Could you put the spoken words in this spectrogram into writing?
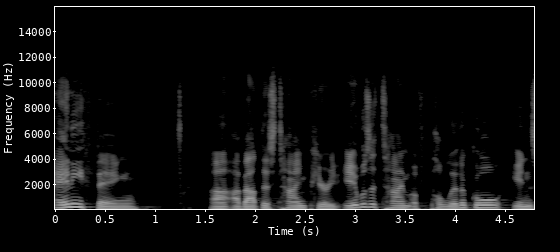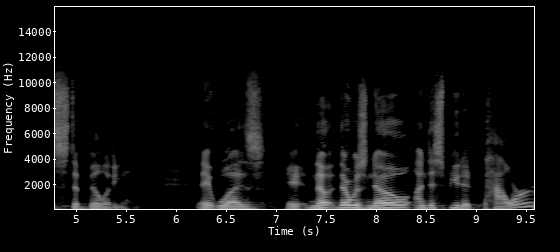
anything uh, about this time period, it was a time of political instability. It was, it, no, there was no undisputed power.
